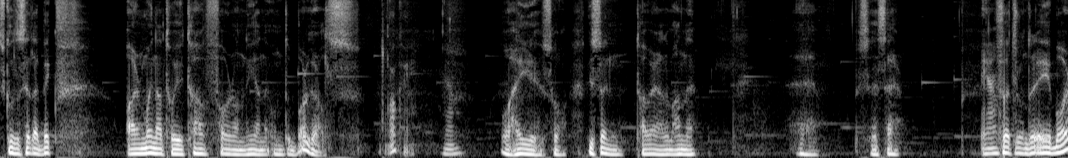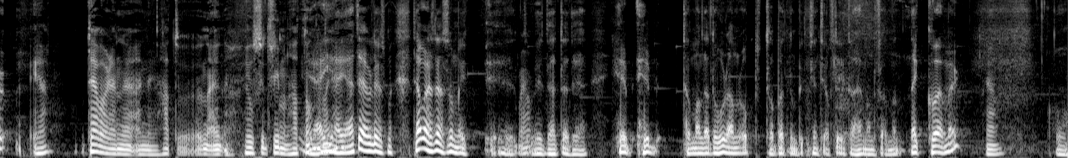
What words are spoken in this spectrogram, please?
skulle sette bygg, armøyna tog ta for hun igjen under Borgerhals. Ok, ja. Og hei, så, hvis hun tar hver av dem eh, så er ser, Ja. Føtter under Eibor. Ja. Det var en en hatt en, en hus i trimmen hatt. Ja, ja, ja, det var liksom det var det som vi det det her, her, da man lette horan upp ta bøtten, kjente jeg flytta hem men det kommer. Ja. Och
